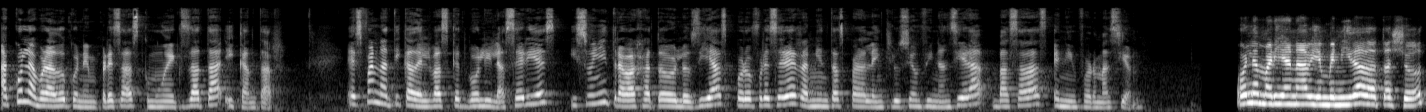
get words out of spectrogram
Ha colaborado con empresas como Exdata y Cantar. Es fanática del básquetbol y las series y sueña y trabaja todos los días por ofrecer herramientas para la inclusión financiera basadas en información. Hola Mariana, bienvenida a DataShot.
